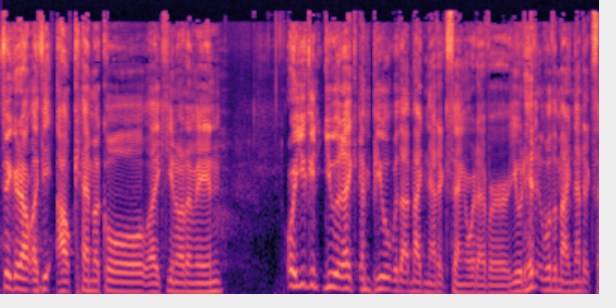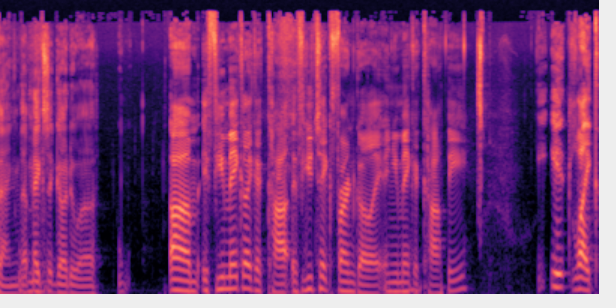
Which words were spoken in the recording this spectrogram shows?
figured out like the alchemical like you know what i mean? Or you can you would like imbue it with that magnetic thing or whatever. You would hit it with a magnetic thing that makes it go to a um, if you make like a cop, if you take Fern Gully and you make a copy, it like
